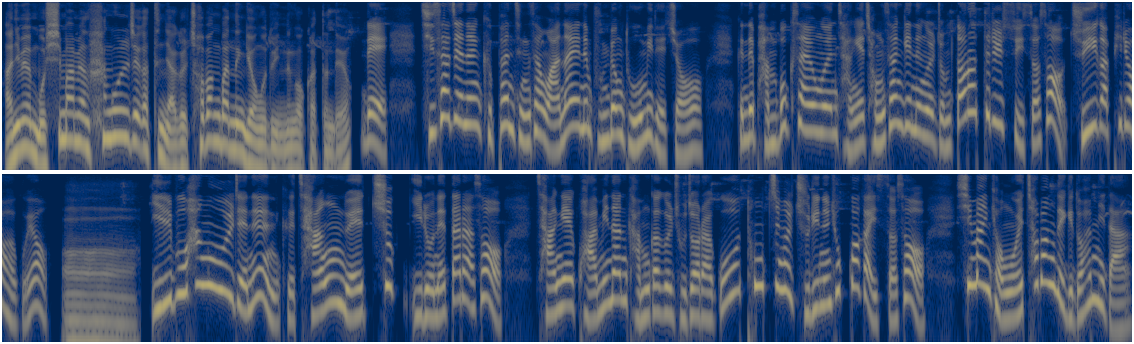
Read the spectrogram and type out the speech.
아니면 뭐 심하면 항우울제 같은 약을 처방받는 경우도 있는 것 같던데요. 네, 지사제는 급한 증상 완화에는 분명 도움이 되죠. 근데 반복 사용은 장의 정상 기능을 좀 떨어뜨릴 수 있어서 주의가 필요하고요. 아, 일부 항우울제는 그 장뇌축 이론에 따라서 장의 과민한 감각을 조절하고 통증을 줄이는 효과가 있어서 심한 경우에 처방되기도 합니다.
